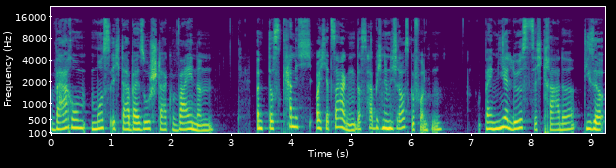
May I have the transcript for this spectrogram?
Warum muss ich dabei so stark weinen? Und das kann ich euch jetzt sagen, das habe ich nämlich rausgefunden. Bei mir löst sich gerade dieser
